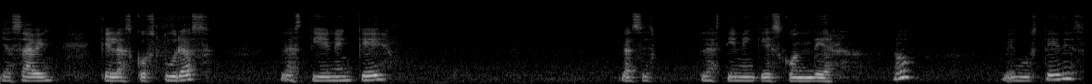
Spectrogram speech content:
ya saben que las costuras las tienen que las, las tienen que esconder, ¿no? Ven ustedes,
